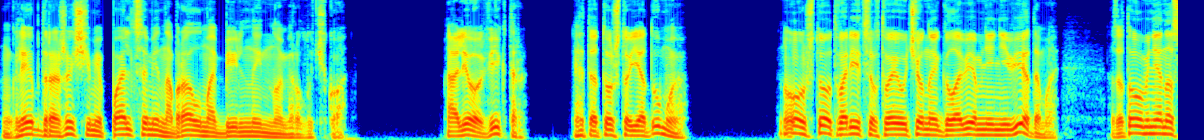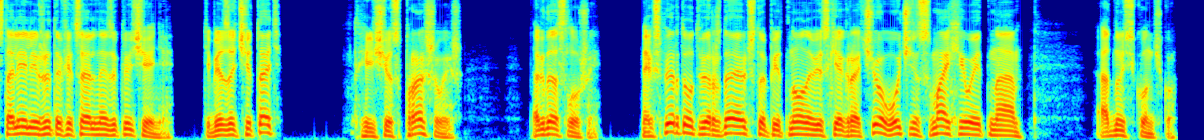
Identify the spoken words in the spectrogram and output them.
Глеб дрожащими пальцами набрал мобильный номер Лучко. «Алло, Виктор, это то, что я думаю?» «Ну, что творится в твоей ученой голове, мне неведомо», Зато у меня на столе лежит официальное заключение. Тебе зачитать? Ты еще спрашиваешь? Тогда слушай. Эксперты утверждают, что пятно на виске Грачева очень смахивает на... Одну секундочку.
